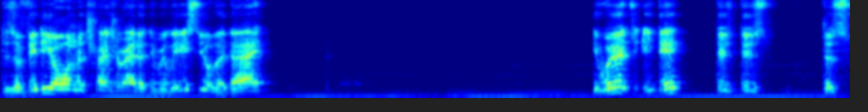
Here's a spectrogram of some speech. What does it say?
there's a video on the Treasury that they released the other day He worked. He did. There's there's there's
